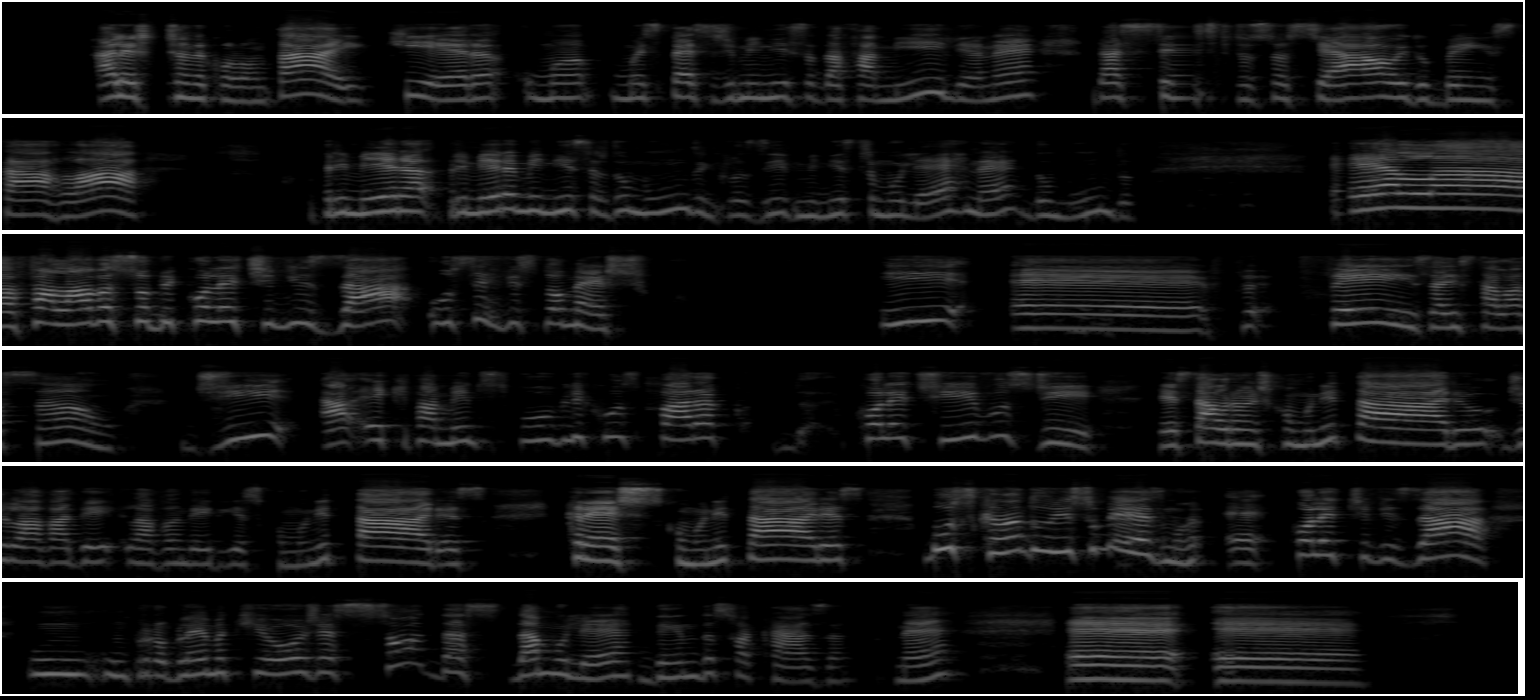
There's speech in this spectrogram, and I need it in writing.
Alexandra Kolontai, que era uma, uma espécie de ministra da família, né, da assistência social e do bem-estar lá, primeira primeira ministra do mundo, inclusive ministra mulher, né, do mundo. Ela falava sobre coletivizar o serviço doméstico e é, fez a instalação de equipamentos públicos para coletivos de restaurante comunitário, de lavanderias comunitárias, creches comunitárias, buscando isso mesmo, é, coletivizar um, um, problema que hoje é só das, da mulher dentro da sua casa. Né? É, é,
